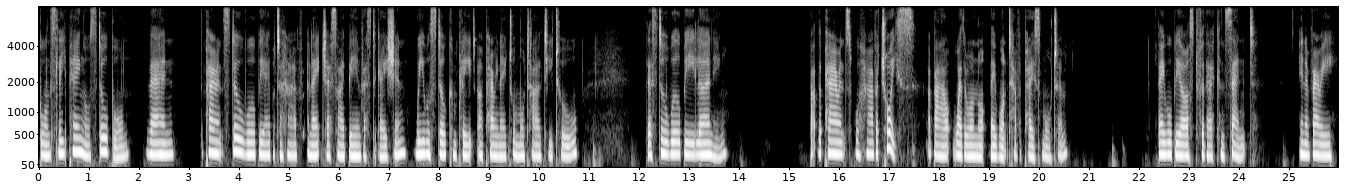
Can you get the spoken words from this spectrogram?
born sleeping or stillborn, then the parents still will be able to have an HSIB investigation. We will still complete our perinatal mortality tool. There still will be learning, but the parents will have a choice about whether or not they want to have a post mortem. They will be asked for their consent in a very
